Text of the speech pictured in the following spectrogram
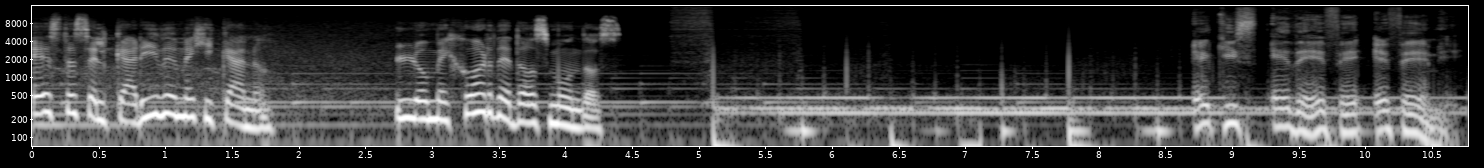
Este es el Caribe mexicano. Lo mejor de dos mundos. XEDF FM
